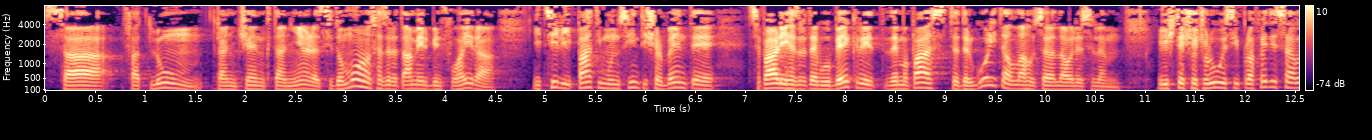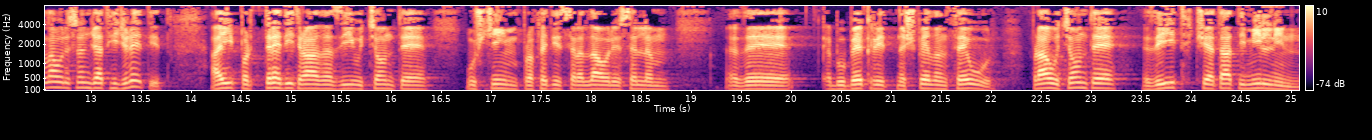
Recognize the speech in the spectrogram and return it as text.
sa fatlum kanë qenë këta njerëz, sidomos Hazrat Amir bin Fuhaira, i cili pati mundësinë t'i shërbente së pari Hazrat Abu Bekrit dhe më pas të dërguarit të Allahut sallallahu alaihi wasallam. Ishte shoqëruesi i profetit sallallahu alaihi wasallam gjatë hijretit. Ai për tre ditë radhazi u çonte ushqim profetit sallallahu alaihi wasallam dhe Ebu Bekrit në shpellën Theur, pra u çonte dhitë që ata t'i milnin.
